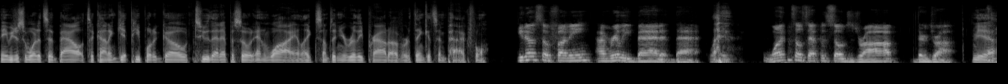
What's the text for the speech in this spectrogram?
maybe just what it's about to kind of get people to go to that episode and why, like something you're really proud of or think it's impactful. You know, so funny. I'm really bad at that. Like once those episodes drop, they're dropped. Yeah,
